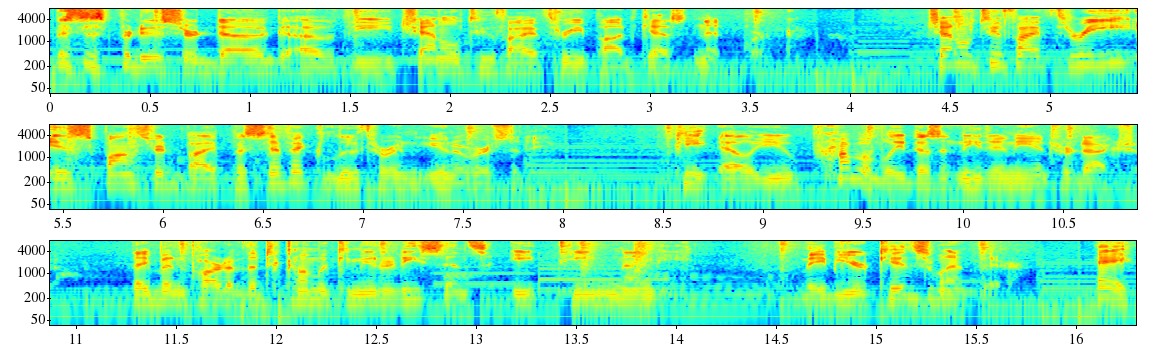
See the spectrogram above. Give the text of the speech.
This is producer Doug of the Channel 253 Podcast Network. Channel 253 is sponsored by Pacific Lutheran University. PLU probably doesn't need any introduction. They've been part of the Tacoma community since 1890. Maybe your kids went there. Hey,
